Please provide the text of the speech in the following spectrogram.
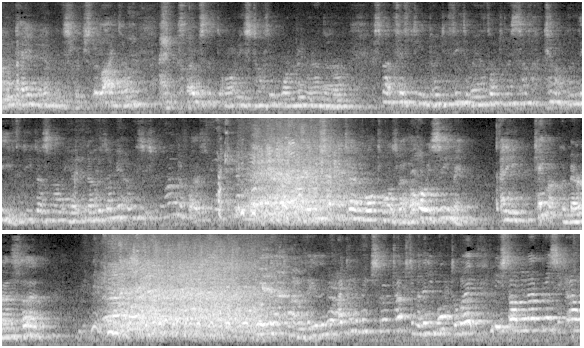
Michael came in and switched the light on, and closed the door, and he started wandering around the room. It's about 15, 20 feet away. I thought to myself, I cannot believe that he does not hear, know that I'm here. This is wonderful. And he suddenly turned and walked towards me. I thought, oh, he's seen me. And he came up to the mirror and said. I could have reached through and touched him, and then he walked away and he started undressing. Oh,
